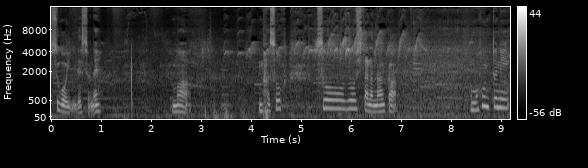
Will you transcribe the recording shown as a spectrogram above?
すごいですよね。まあまあそう想像したらなんかもう本当に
